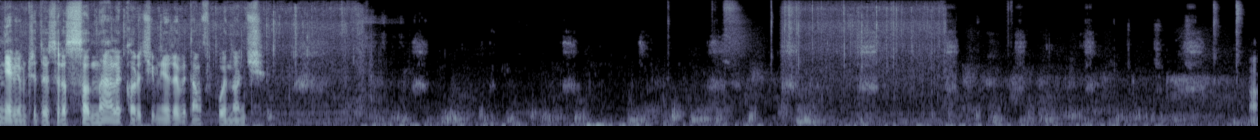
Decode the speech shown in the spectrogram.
Nie wiem, czy to jest rozsądne, ale korci mnie, żeby tam wpłynąć. O,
